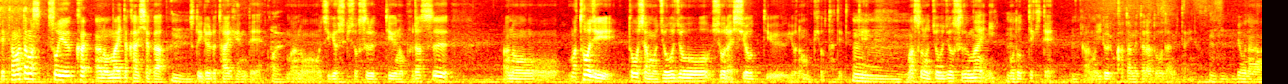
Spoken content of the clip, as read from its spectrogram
でたまたまそういうかあの巻いた会社がうん。ちょっといろいろ大変で、はい。まあ、あの事業縮小するっていうのプラスあの、まあ、当時当社も上場を将来しようっていうような目標を立ててて、うん。まあ、その上場する前に戻ってきて、うんあのいろいろ固めたらどうだみたいなうんような方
